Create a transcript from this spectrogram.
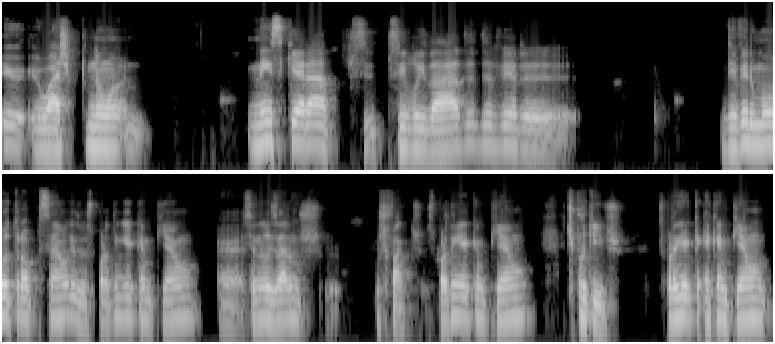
Eu, eu acho que não nem sequer há possi- possibilidade de haver de haver uma outra opção. Quer dizer, o Sporting é campeão, eh, se analisarmos os factos, o Sporting é campeão desportivos, o Sporting é, é campeão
